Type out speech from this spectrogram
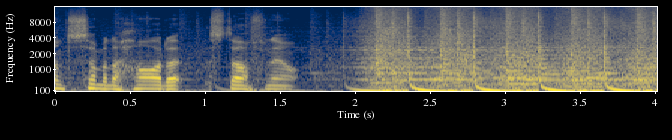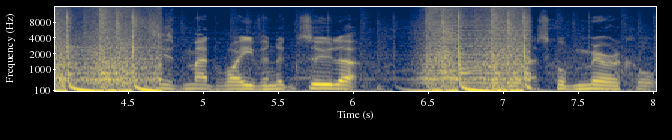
On to some of the harder stuff now. This is Mad Wave and Uxula. That's called Miracle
